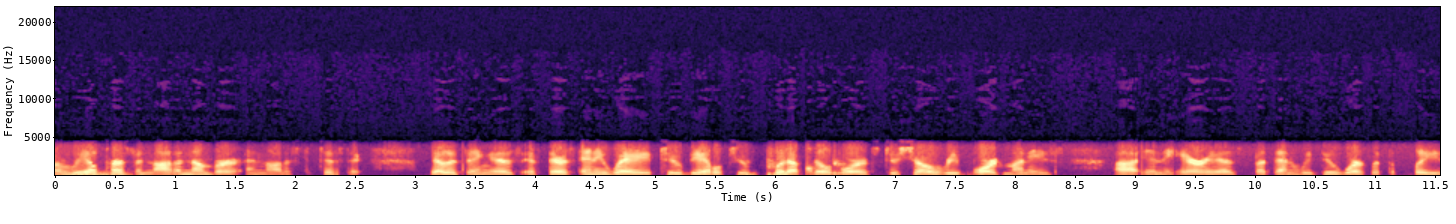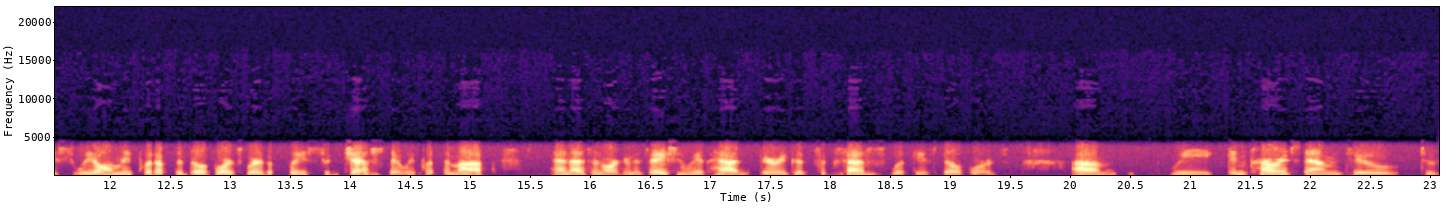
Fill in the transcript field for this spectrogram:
a real person, not a number and not a statistic. The other thing is if there's any way to be able to put up billboards to show reward monies uh, in the areas, but then we do work with the police. We only put up the billboards where the police suggest that we put them up. And as an organization, we've had very good success with these billboards. Um, we encourage them to to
